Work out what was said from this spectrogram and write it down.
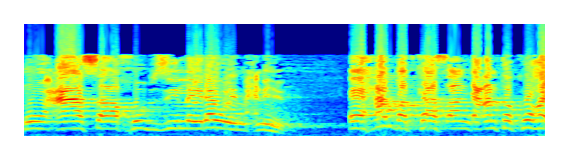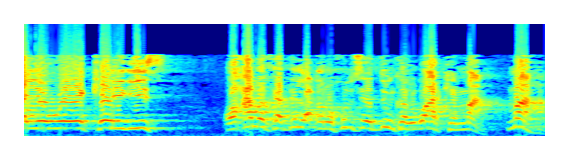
nuucaasaa khubsi la yidhah wey macnaheedu ee xabadkaas aan gacanta ku hayo weeye keligiis oo xabadka haddii la cuno khubsi adduunka lagu arki ma maaha.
